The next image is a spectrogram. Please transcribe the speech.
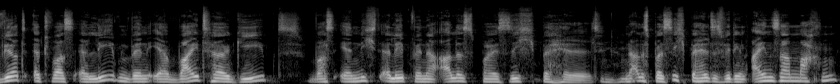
wird etwas erleben, wenn er weitergibt, was er nicht erlebt, wenn er alles bei sich behält. Mhm. Wenn er alles bei sich behält, es wird ihn einsam machen.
